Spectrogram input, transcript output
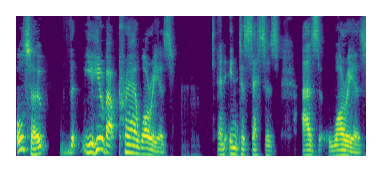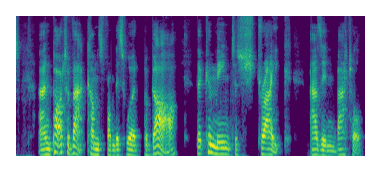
also, the, you hear about prayer warriors and intercessors as warriors. And part of that comes from this word paga that can mean to strike, as in battle.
